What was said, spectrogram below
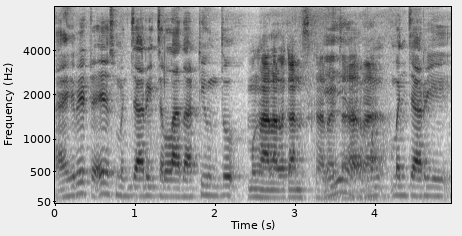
Akhirnya dia harus mencari celah tadi untuk Menghalalkan segala iya, cara. men- mencari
